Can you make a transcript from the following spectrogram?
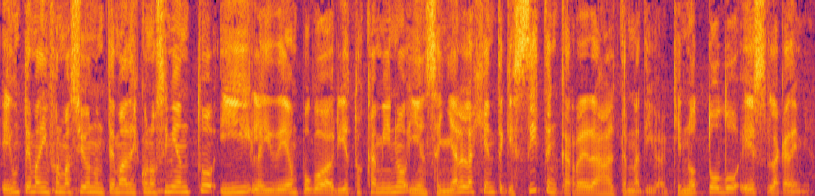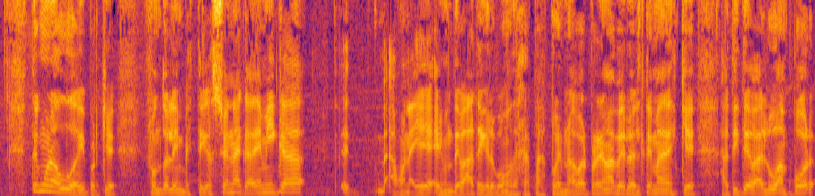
es un tema de información, un tema de desconocimiento y la idea un poco de abrir estos caminos y enseñar a la gente que existen carreras alternativas, que no todo es la academia. Tengo una duda ahí, porque fondo la investigación académica eh, ah, bueno, hay, un debate que lo podemos dejar para después, no va el problema, pero el tema es que a ti te evalúan por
